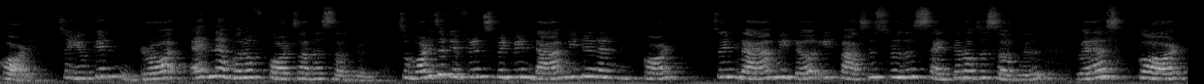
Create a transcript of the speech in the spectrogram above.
chord. So you can draw n number of chords on a circle. So what is the difference between diameter and chord? So in diameter, it passes through the center of the circle, whereas chord,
